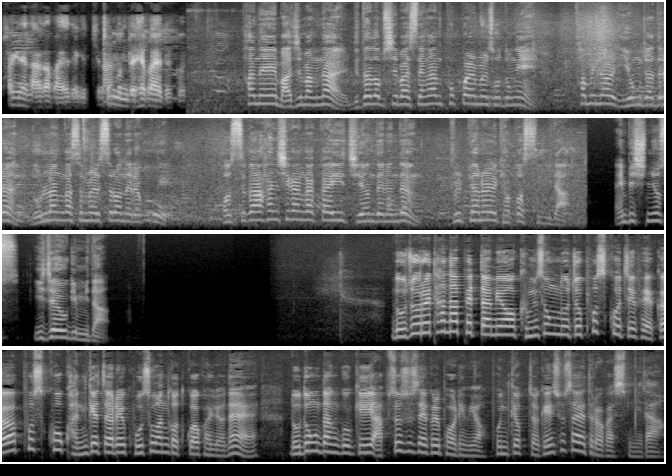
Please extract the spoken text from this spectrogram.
확인해 나가봐야 되겠죠. 전문도 해봐야 되고. 한 해의 마지막 날 느닷없이 발생한 폭발물 소동에 터미널 이용자들은 놀란 가슴을 쓸어내렸고 버스가 1시간 가까이 지연되는 등 불편을 겪었습니다. MBC 뉴스 이재욱입니다. 노조를 탄압했다며 금속노조 포스코 지회가 포스코 관계자를 고소한 것과 관련해 노동당국이 압수수색을 벌이며 본격적인 수사에 들어갔습니다.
